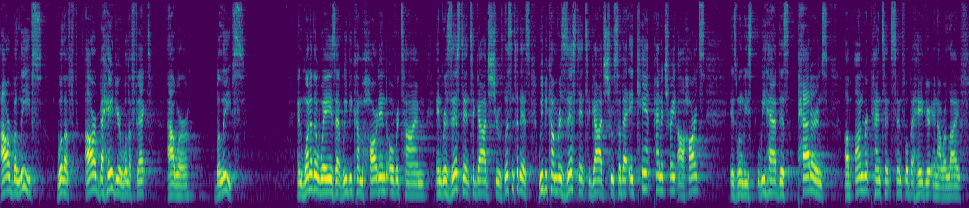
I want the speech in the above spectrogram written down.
our beliefs will, our behavior will affect our beliefs. And one of the ways that we become hardened over time and resistant to God's truth, listen to this, we become resistant to God's truth so that it can't penetrate our hearts is when we, we have this patterns of unrepentant, sinful behavior in our life.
